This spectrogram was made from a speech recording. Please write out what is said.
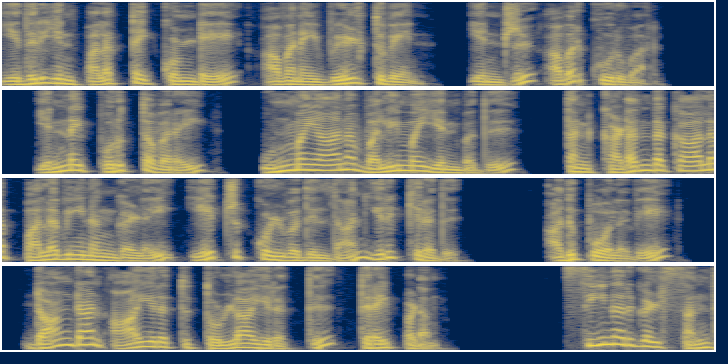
எதிரியின் பலத்தைக் கொண்டே அவனை வீழ்த்துவேன் என்று அவர் கூறுவார். என்னைப் பொறுத்தவரை உண்மையான வலிமை என்பது தன் கடந்த கால பலவீனங்களை ஏற்றுக்கொள்வதில்தான் இருக்கிறது. அதுபோலவே டாங்டான் ஆயிரத்து தொள்ளாயிரத்து திரைப்படம். சீனர்கள் சந்தித்த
